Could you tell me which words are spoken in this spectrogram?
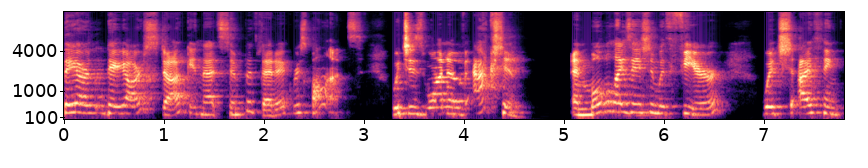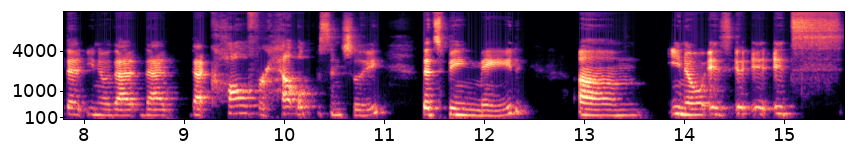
they are they are stuck in that sympathetic response, which is one of action and mobilization with fear. Which I think that you know that that that call for help essentially that's being made, um, you know, is it, it, it's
